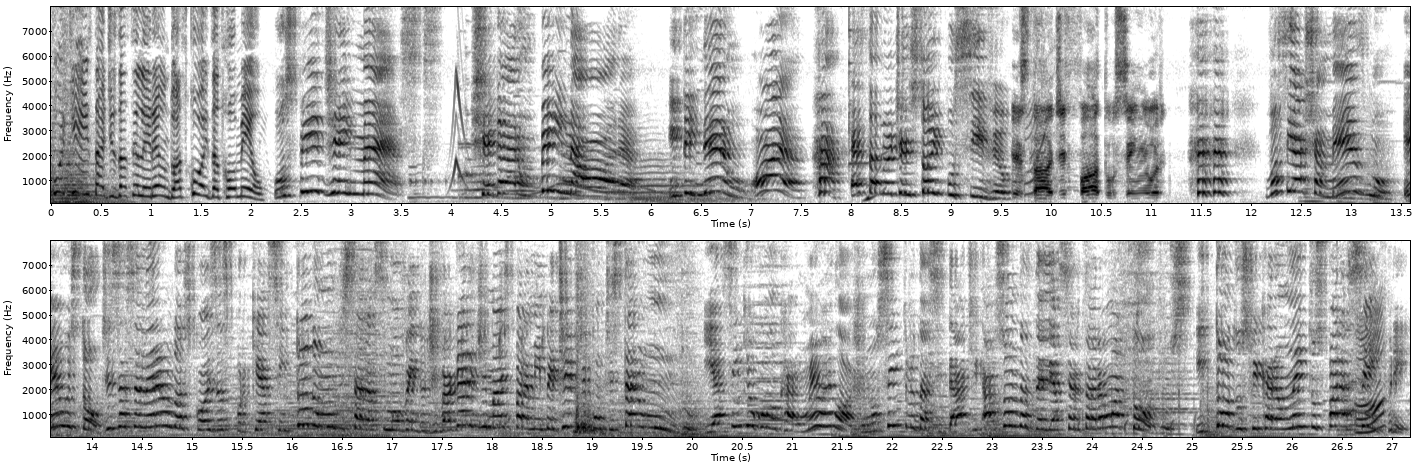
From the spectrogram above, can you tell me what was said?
Por que está desacelerando as coisas, Romeu? Os PJ Masks chegaram bem na hora. Entenderam? Ora! Ha, esta noite eu estou impossível. Está de fato, senhor. Você acha mesmo? Eu estou desacelerando as coisas porque assim todo mundo estará se movendo devagar demais para me impedir de conquistar o mundo. E assim que eu colocar o meu relógio no centro da cidade, as ondas dele acertarão a todos. E todos ficarão lentos para Hã? sempre.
